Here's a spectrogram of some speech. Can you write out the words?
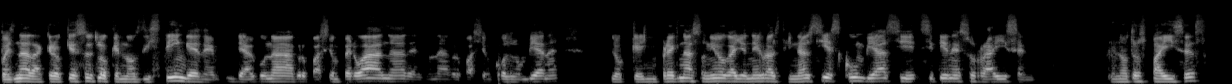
pues nada, creo que eso es lo que nos distingue de, alguna agrupación peruana, de alguna agrupación colombiana. Lo que impregna Sonido Gallo Negro al final sí es cumbia, sí, sí tiene su raíz en, en otros países,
